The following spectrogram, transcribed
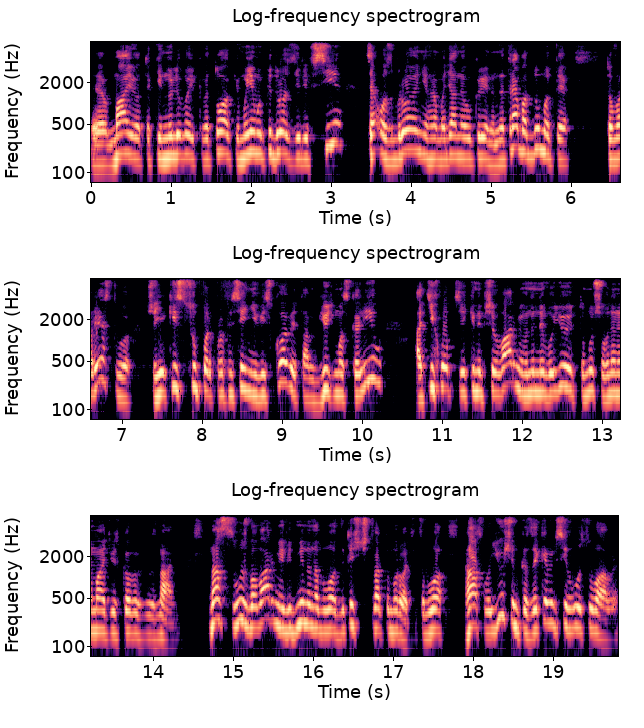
е, маю такий нульовий квиток. І в моєму підрозділі всі це озброєні громадяни України. Не треба думати товариству, що якісь суперпрофесійні військові там б'ють москалів, а ті хлопці, які не пішли в армію, вони не воюють, тому що вони не мають військових знань. Нас служба в армії відмінена була у 2004 році. Це було гасло Ющенка, за яке ви всі голосували.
